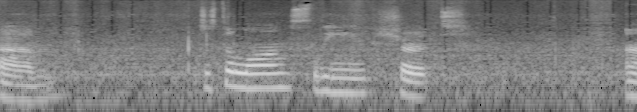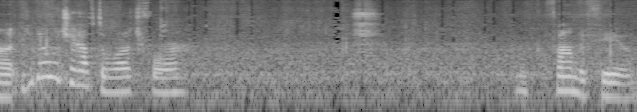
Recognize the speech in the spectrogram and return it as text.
Um, just a long sleeve shirt. Uh, you know what you have to watch for? Found a few.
